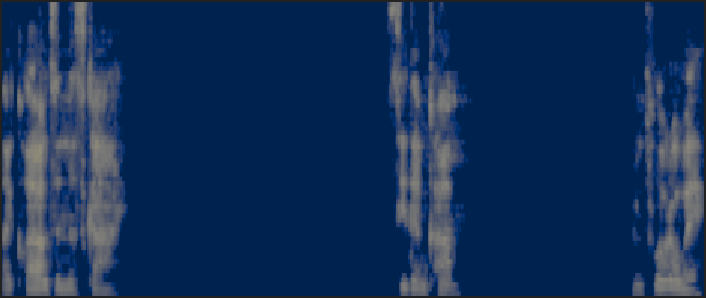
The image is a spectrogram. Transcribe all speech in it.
Like clouds in the sky. See them come and float away.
